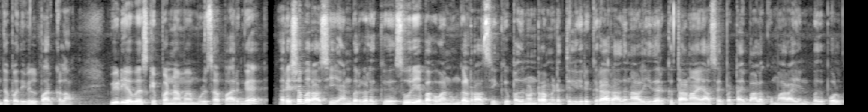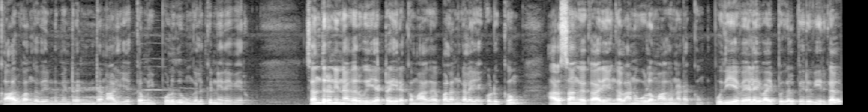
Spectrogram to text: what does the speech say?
இந்த பதிவில் பார்க்கலாம். வீடியோவை ஸ்கிப் பண்ணாமல் முழுசாக பாருங்கள் ரிஷப ராசி அன்பர்களுக்கு சூரிய பகவான் உங்கள் ராசிக்கு பதினொன்றாம் இடத்தில் இருக்கிறார். அதனால் இதற்கு தானாய் ஆசைப்பட்டாய் பாலகுமாரா என்பது போல் கார் வாங்க வேண்டும் என்ற நீண்ட நாள் இயக்கம் இப்பொழுது உங்களுக்கு நிறைவேறும். சந்திரனின் நகர்வு ஏற்ற இறக்கமாக பலன்களை கொடுக்கும். அரசாங்க காரியங்கள் அனுகூலமாக நடக்கும். புதிய வேலைவாய்ப்புகள் பெறுவீர்கள்.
